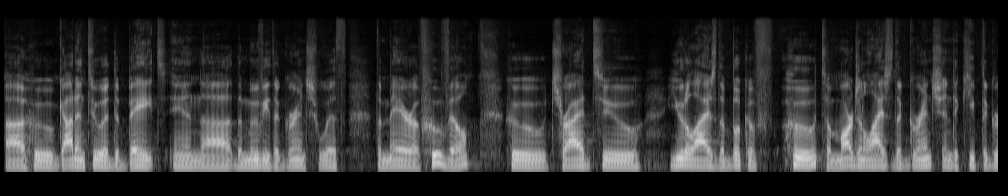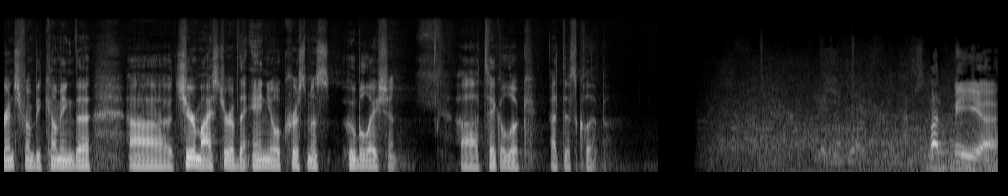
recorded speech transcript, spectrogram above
uh, who got into a debate in uh, the movie The Grinch with the mayor of Whoville, who tried to utilize the book of Who to marginalize the Grinch and to keep the Grinch from becoming the uh, cheermeister of the annual Christmas jubilation. Uh, take a look at this clip. Let me uh,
